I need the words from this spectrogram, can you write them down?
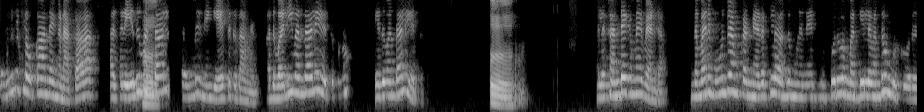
கவனத்துல உட்கார்ந்தீங்கனாக்கா அதுல எது வந்தாலும் வந்து நீங்க ஏத்துக்கதான் வேணும். அது வலி வந்தாலும் ஏத்துக்கணும் எது வந்தாலும் ஏத்துக்கணும். அதுல சந்தேகமே வேண்டாம். இந்த மாதிரி மூன்றாம் கண் இடத்துல வந்து புருவ மத்தியில வந்து உங்களுக்கு ஒரு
